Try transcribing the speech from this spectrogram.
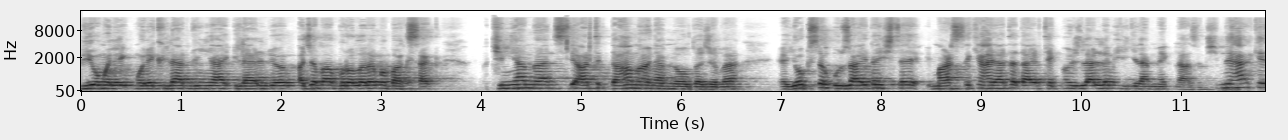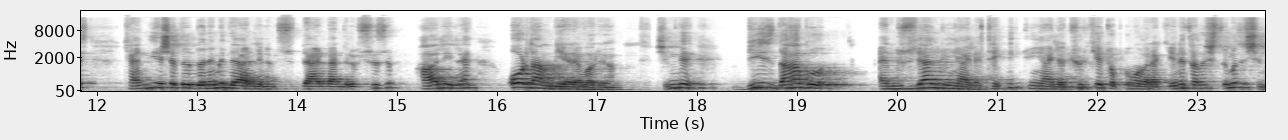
biyomoleküler dünya ilerliyor, acaba buralara mı baksak? Kimya mühendisliği artık daha mı önemli oldu acaba? E, yoksa uzayda işte Mars'taki hayata dair teknolojilerle mi ilgilenmek lazım? Şimdi herkes kendi yaşadığı dönemi değerlendirip, değerlendirip süzüp haliyle oradan bir yere varıyor. Şimdi biz daha bu endüstriyel dünyayla, teknik dünyayla Türkiye toplumu olarak yeni tanıştığımız için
